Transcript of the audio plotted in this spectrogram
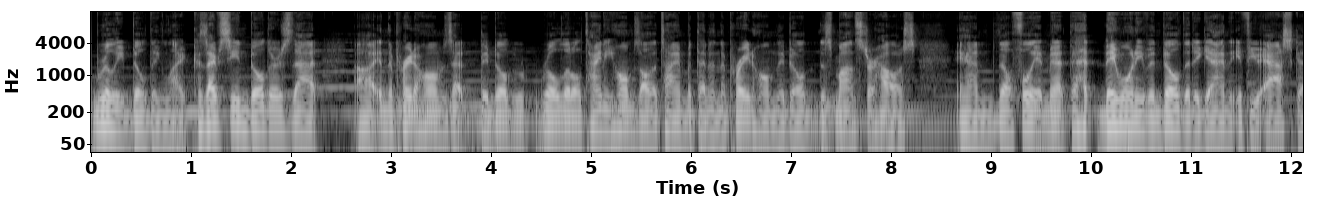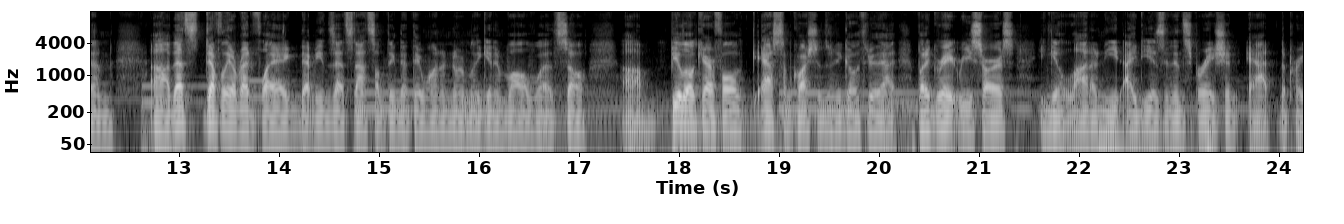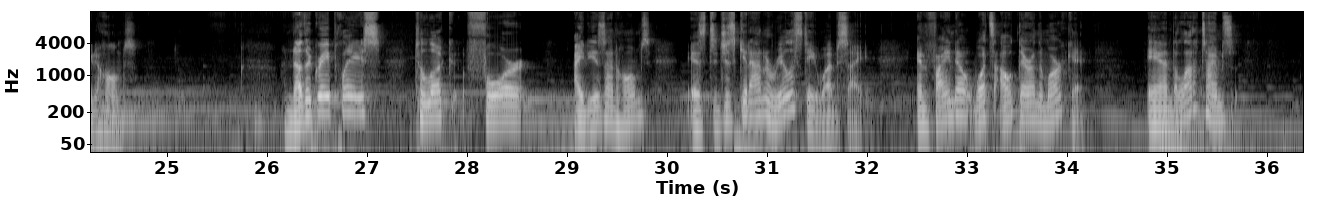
really building like. Because I've seen builders that uh, in the Parade of Homes that they build real little tiny homes all the time, but then in the Parade home they build this monster house, and they'll fully admit that they won't even build it again if you ask them. Uh, that's definitely a red flag. That means that's not something that they want to normally get involved with. So um, be a little careful. Ask some questions when you go through that. But a great resource. You can get a lot of neat ideas and inspiration at the Parade of Homes. Another great place to look for ideas on homes is to just get on a real estate website and find out what's out there in the market. And a lot of times,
